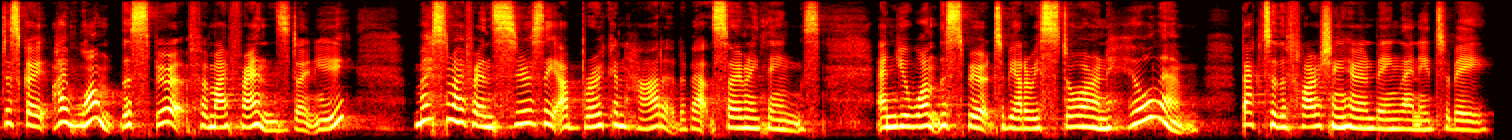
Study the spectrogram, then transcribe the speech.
just go, I want the Spirit for my friends, don't you? Most of my friends seriously are brokenhearted about so many things. And you want the Spirit to be able to restore and heal them back to the flourishing human being they need to be.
